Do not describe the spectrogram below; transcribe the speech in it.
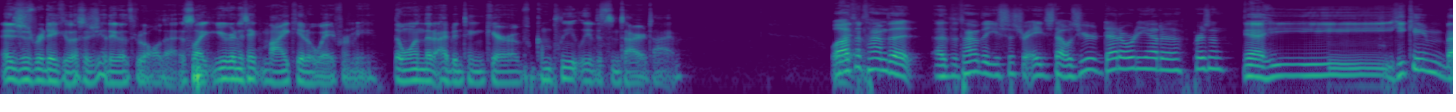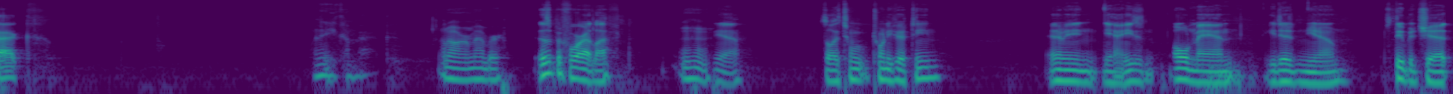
it's just ridiculous that she had to go through all that. It's like you're going to take my kid away from me, the one that I've been taking care of completely this entire time. Well, at the time that at the time that your sister aged out, was your dad already out of prison? Yeah, he he came back. When did he come back? I don't remember. It was before I left. Mm-hmm. Yeah. So like tw 2015. And I mean, yeah, he's an old man. He did, you know, stupid shit.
